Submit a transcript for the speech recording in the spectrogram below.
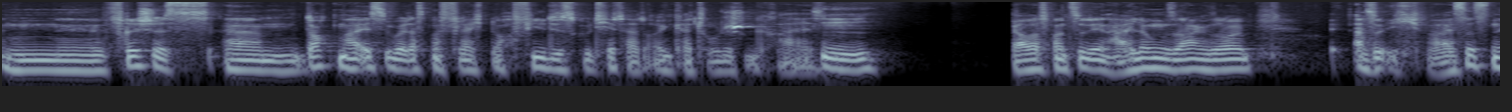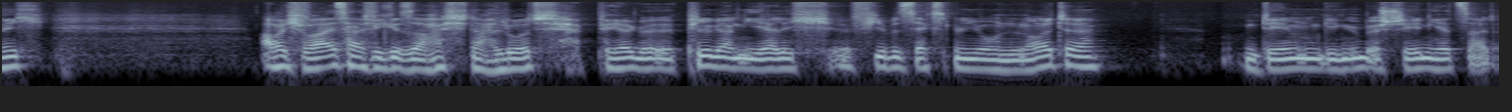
ein äh, frisches ähm, Dogma ist, über das man vielleicht noch viel diskutiert hat in katholischen Kreisen. Mhm. Ja, was man zu den Heilungen sagen soll, also ich weiß es nicht. Aber ich weiß halt, wie gesagt, nach Lourdes pilger- pilgern jährlich äh, vier bis sechs Millionen Leute. Und dem gegenüber stehen jetzt seit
